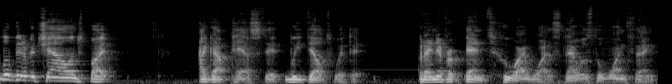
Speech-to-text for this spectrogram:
a little bit of a challenge, but I got past it. We dealt with it. But I never bent who I was. That was the one thing.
